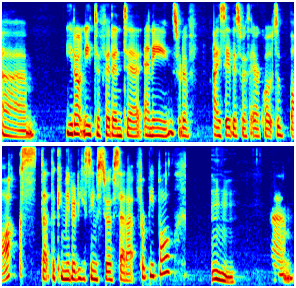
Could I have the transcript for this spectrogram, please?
Um you don't need to fit into any sort of I say this with air quotes a box that the community seems to have set up for people. hmm Um,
